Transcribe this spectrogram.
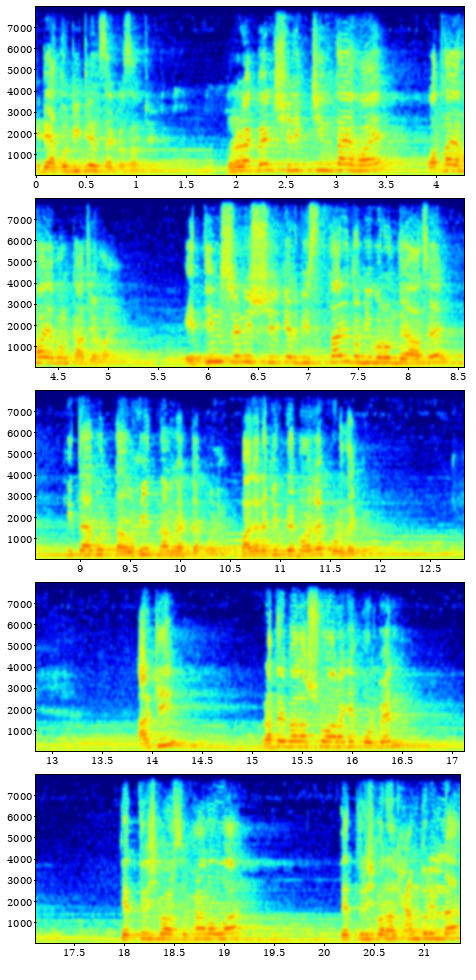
এটা এত ডিটেলস একটা সাবজেক্ট মনে রাখবেন, শিরিক চিন্তায় হয়, কথায় হয় এবং কাজে হয়। এই তিন শ্রেণির শিরকের বিস্তারিত বিবরণ দেওয়া আছে কিতাবুত তাওহিদ নামক একটা বই। বাজারে কিনতে পাওয়া যায়, পড়ে দেখবেন। আর কি? রাতের বেলা শোয়ার আগে পড়বেন। তেত্রিশ বার সুফান আল্লাহ তেত্রিশ বার আলহামদুলিল্লাহ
